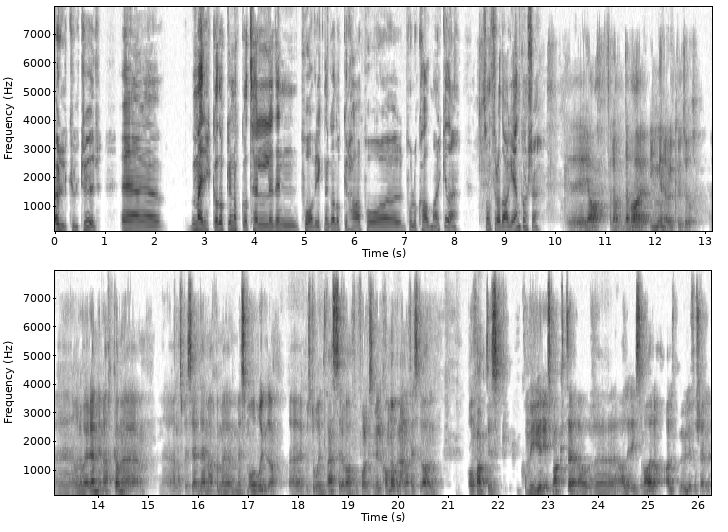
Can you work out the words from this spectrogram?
ølkultur. Eh, Merka dere noe til den påvirkninga dere har på, på, lokalmarkedet? Sånn fra dag én, kanskje? Eh, ja, for det, var ingen ølkultur. Eh, og det var jo det vi merka med eller spesielt det jeg merka med, med småbrygg. Hvor stor interesse det var for folk som ville komme på denne festivalen. Og faktisk hvor mye de smakte av alle de som var der. Alt mulig forskjellig.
